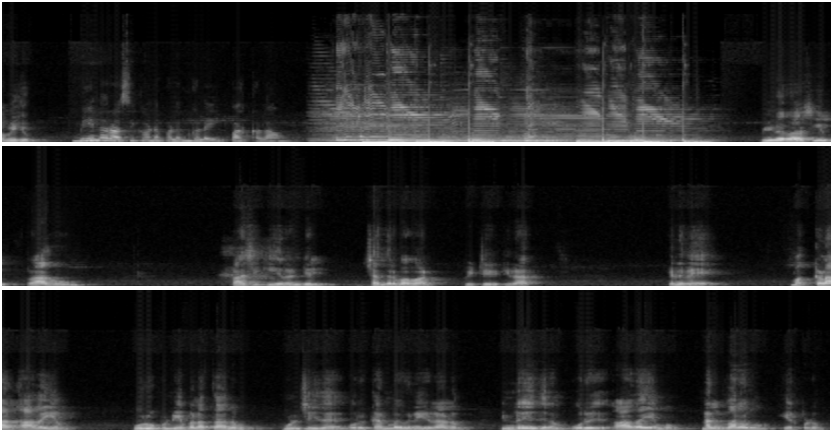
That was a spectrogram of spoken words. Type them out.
அமையும். மீன ராசிக்கான பலன்களை பார்க்கலாம். மீனராசியில் ராகுவும் ராசிக்கு இரண்டில் சந்திர பகவான் வீற்றிருக்கிறார் எனவே மக்களால் ஆதாயம் பூர்வ புண்ணிய பலத்தாலும் முன் செய்த ஒரு கர்ம வினைகளாலும் இன்றைய தினம் ஒரு ஆதாயமும் நல்வரவும் ஏற்படும்.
